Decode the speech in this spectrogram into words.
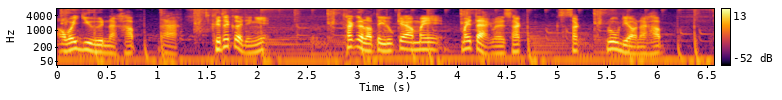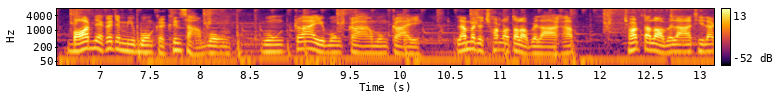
เอาไว้ยืนนะครับอะคือถ้าเกิดอย่างนี้ ถ้าเกิดเราตีลูกแก้วไม่ไม่แตกเลยสักสักลูกเดียวนะครับบอสเนี่ยก็จะมีวงเกิดขึ้น 3 วง วงใกล้วงกลางวงไกล แล้วมันจะช็อตเราตลอดเวลาครับช็อตตลอดเวลาทีละ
